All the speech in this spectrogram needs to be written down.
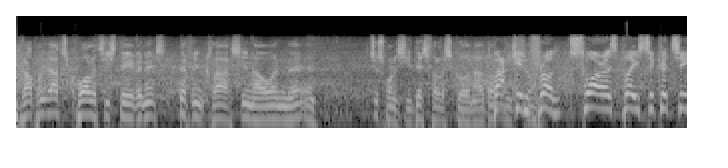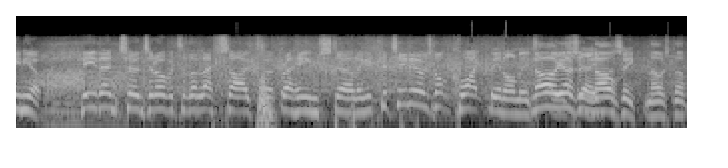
probably that's quality, Stephen. It's different class, you know, and. Uh, just want to see this fella score now. Back in front, Suarez plays to Coutinho. He then turns it over to the left side for Raheem Sterling. And Coutinho's not quite been on it. No, he hasn't. Game, no, has he? no, it's not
